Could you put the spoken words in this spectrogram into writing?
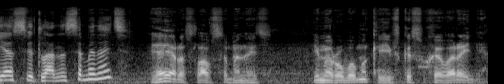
Я Світлана Семенець. Я Ярослав Семенець, і ми робимо київське сухе варення.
